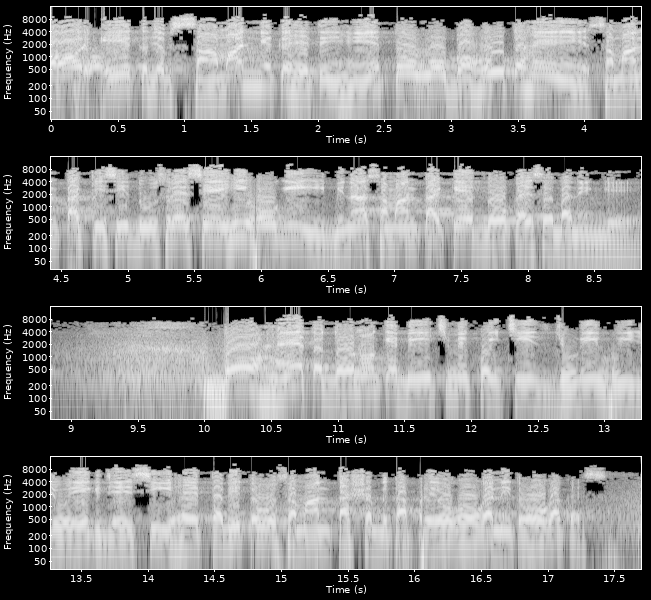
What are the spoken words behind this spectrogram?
और एक जब सामान्य कहते हैं तो वो बहुत हैं। समानता किसी दूसरे से ही होगी। बिना समानता के दो कैसे बनेंगे? दो हैं तो दोनों के बीच में कोई चीज़ जुड़ी हुई जो एक जैसी है, तभी तो वो समानता शब्द का प्रयोग होगा, नहीं तो होगा कैसे?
